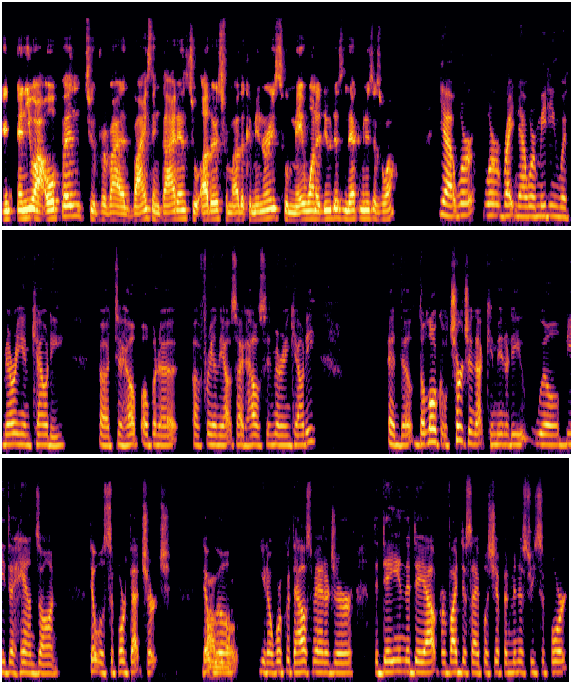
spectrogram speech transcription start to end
And, and you are open to provide advice and guidance to others from other communities who may want to do this in their communities as well. Yeah, we're we're right now we're meeting with Marion County uh, to help open a, a free on the outside house in Marion County, and the the local church in that community will be the hands-on that will support that church, that will you know work with the house manager the day in the day out, provide discipleship and ministry support,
